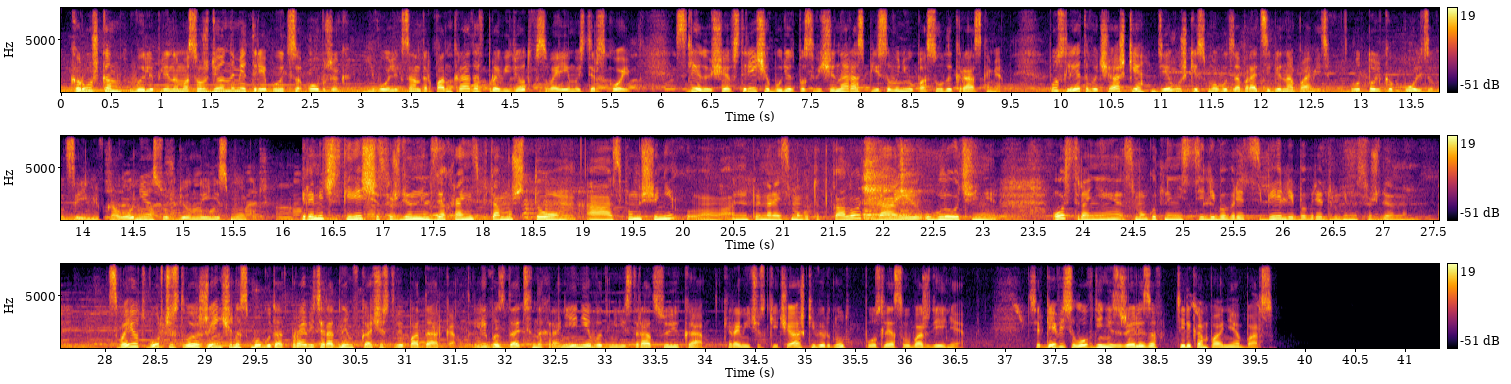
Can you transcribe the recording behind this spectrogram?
Кружкам, вылепленным осужденными, требуется обжиг. Его Александр Панкратов проведет в своей мастерской. Следующая встреча будет посвящена расписыванию посуды красками. После этого чашки девушки смогут забрать себе на память. Вот только пользоваться ими в колонии осужденные не смогут. Керамические вещи осужденные нельзя хранить, потому что а, с помощью них, а, например, они смогут отколоть, да, и углы очень острые, они смогут нанести либо вред себе, либо вред другим осужденным. Свое творчество женщины смогут отправить родным в качестве подарка, либо сдать на хранение в администрацию ИК. Керамические чашки вернут после освобождения. Сергей Веселов, Денис Железов, телекомпания «Барс».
